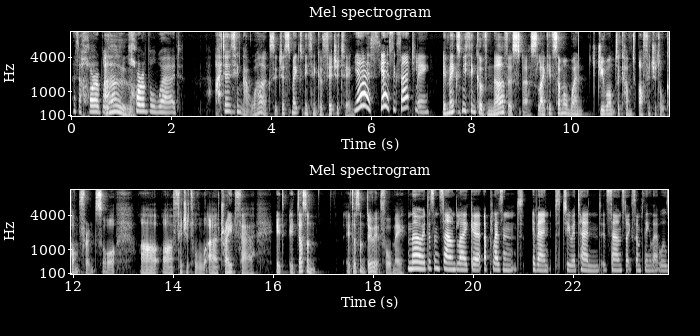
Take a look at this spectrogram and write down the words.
That's a horrible, Oh. horrible word. I don't think that works. It just makes me think of fidgeting. Yes, yes, exactly. It makes me think of nervousness. Like if someone went, Do you want to come to our phygital conference or our, our phygital uh, trade fair? It, it doesn't. It doesn't do it for me. No, it doesn't sound like a, a pleasant event to attend. It sounds like something that will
